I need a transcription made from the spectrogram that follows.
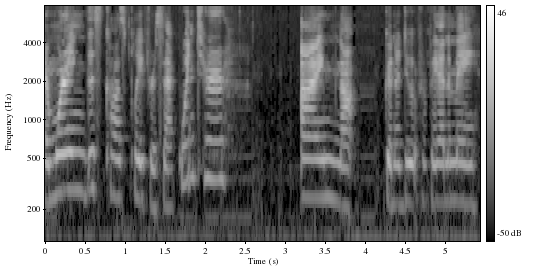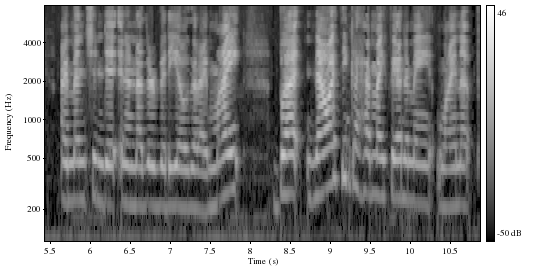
I'm wearing this cosplay for SAC Winter. I'm not gonna do it for Fanime I mentioned it in another video that I might but now I think I have my Fanime lineup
